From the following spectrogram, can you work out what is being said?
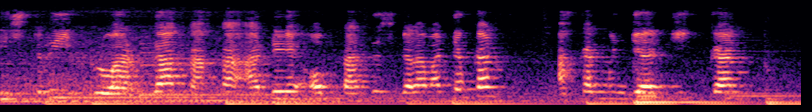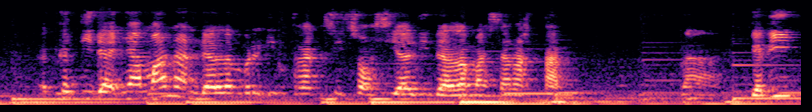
istri, keluarga, kakak, adik, om, tante segala macam kan akan menjadikan ketidaknyamanan dalam berinteraksi sosial di dalam masyarakat. Nah, jadi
